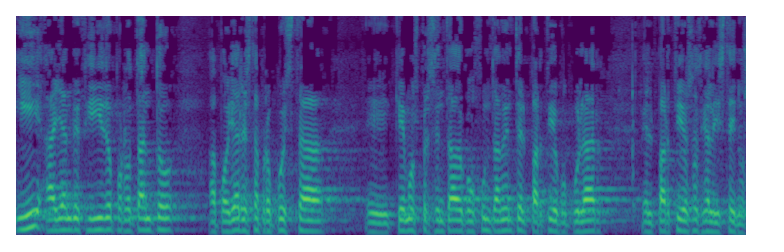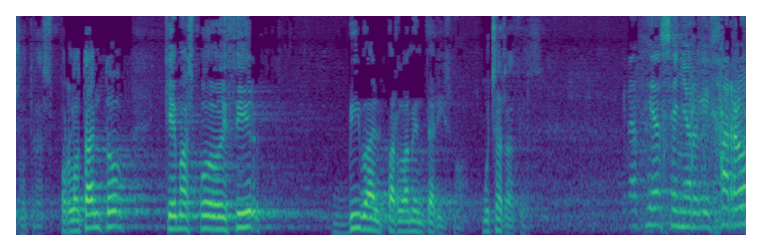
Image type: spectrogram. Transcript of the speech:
y hayan decidido, por lo tanto, apoyar esta propuesta eh, que hemos presentado conjuntamente el Partido Popular, el Partido Socialista y nosotras. Por lo tanto, ¿qué más puedo decir? Viva el parlamentarismo. Muchas gracias. Gracias, señor Guijarro.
